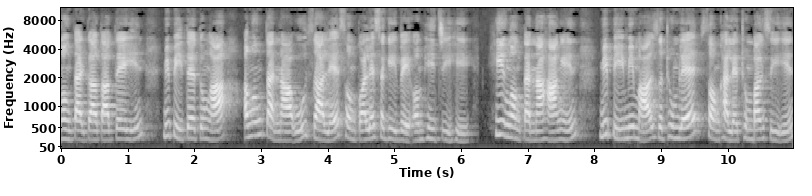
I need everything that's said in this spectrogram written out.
งงตัดกากาเตยินมีปีเตตุงะองงตัดนาอูซาเลสมกอเลสกิเวอมฮิจิหิ ဟီငေါတနာဟာငင်မိပီမိမာဇထုမ်လေဆောင်ခလေထုမ်ဘန်းစီအင်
